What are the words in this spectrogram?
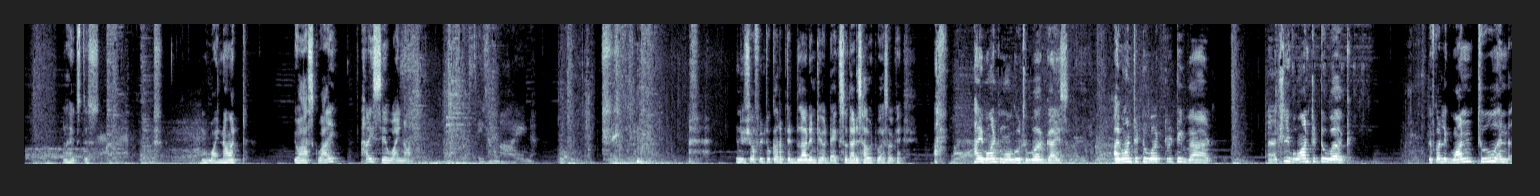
I'm gonna hex this. why not? You ask why? I say why not. you shuffle two corrupted blood into your deck, so that is how it works, okay? I want Mogu to work, guys. I want it to work pretty bad. I actually want it to work. We've got like one, two, and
